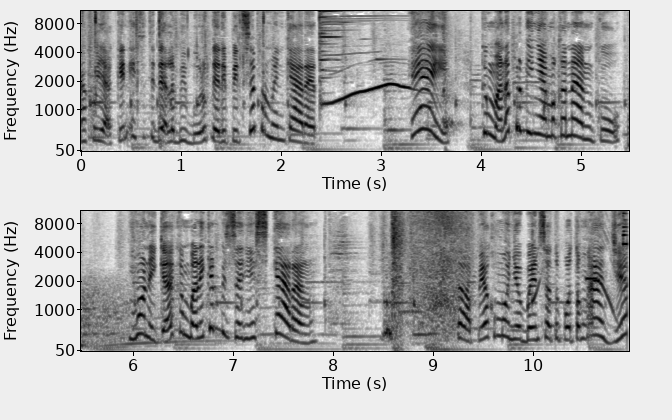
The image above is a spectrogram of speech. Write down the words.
Aku yakin itu tidak lebih buruk dari pizza permen karet. Hei, ke mana perginya makananku? Monica, kembalikan pizzanya sekarang. Tapi aku mau nyobain satu potong aja.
